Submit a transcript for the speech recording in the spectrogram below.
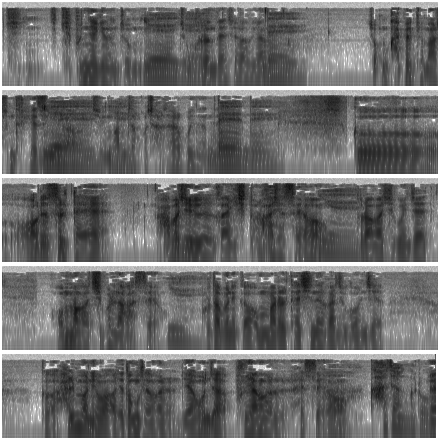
깊은 얘기는 좀, 예, 좀 예. 그런데 제가 그냥 네. 조금 가볍게 말씀드리겠습니다. 예, 지금 맘 예. 잡고 잘 살고 있는데. 네, 네. 그 어렸을 때 아버지가 일찍 돌아가셨어요. 예. 돌아가시고 이제 엄마가 집을 나갔어요. 예. 그러다 보니까 엄마를 대신해 가지고 이제 그 할머니와 여동생을 얘 혼자 부양을 했어요. 아, 가장으로. 예,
